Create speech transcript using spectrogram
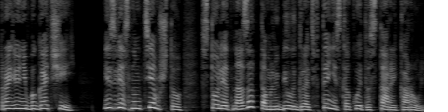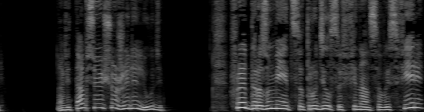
районе богачей, известном тем, что сто лет назад там любил играть в теннис какой-то старый король. А ведь там все еще жили люди. Фреддо, разумеется, трудился в финансовой сфере,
